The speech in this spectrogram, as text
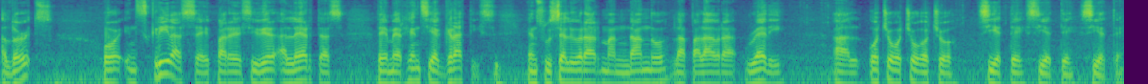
alerts o inscríbase para recibir alertas de emergencia gratis en su celular mandando la palabra READY al 888-777.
